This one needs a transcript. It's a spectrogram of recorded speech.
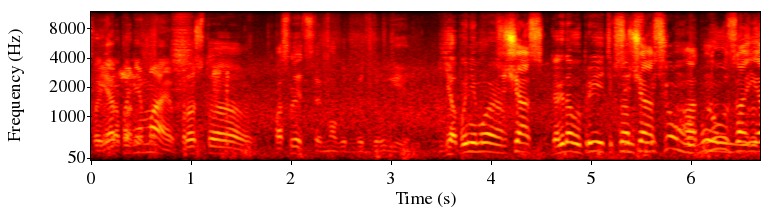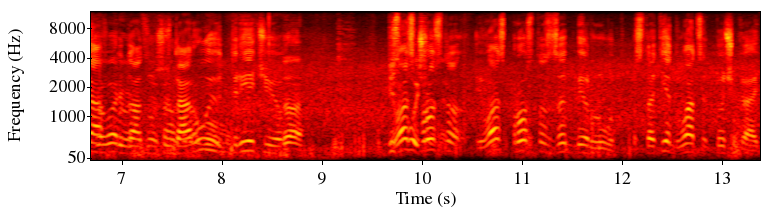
своих Я понимаю, просто последствия могут быть другие. Я понимаю. Сейчас, Когда вы приедете к нам с сейчас мячом, мы одну заявку дадут, вторую, третью. Да. И вас, просто, и вас просто заберут по статье 20.1.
